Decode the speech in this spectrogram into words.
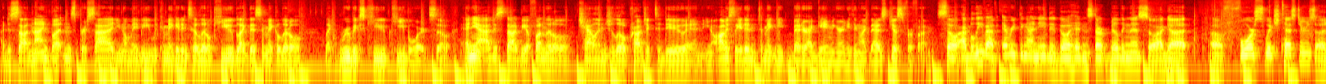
I just saw nine buttons per side. You know, maybe we can make it into a little cube like this and make a little like Rubik's Cube keyboard. So, and yeah, I just thought it'd be a fun little challenge, a little project to do. And, you know, obviously it didn't to make me better at gaming or anything like that. It's just for fun. So I believe I have everything I need to go ahead and start building this. So I got uh, four switch testers. Uh,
